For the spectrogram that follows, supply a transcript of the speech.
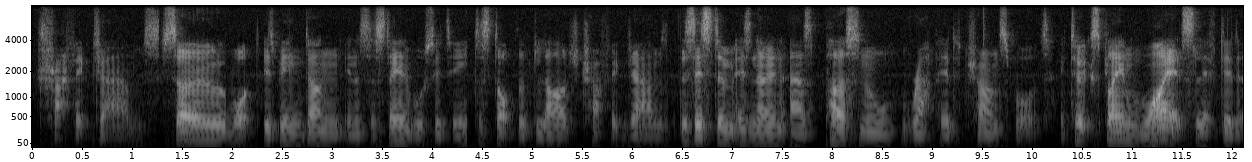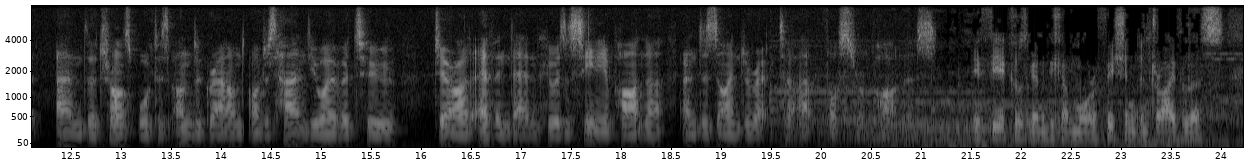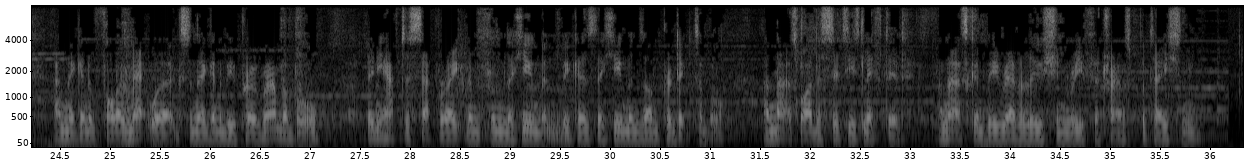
traffic jams. So what is being done in a sustainable city to stop the large traffic jams? The system is known as personal rapid transport. To explain why it's lifted and the transport is underground, I'll just hand you over to Gerard Evenden, who is a senior partner and design director at Foster and Partners. If vehicles are going to become more efficient and driverless and they're going to follow networks and they're going to be programmable, then you have to separate them from the human because the human's unpredictable. And that's why the city's lifted. And that's going to be revolutionary for transportation.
